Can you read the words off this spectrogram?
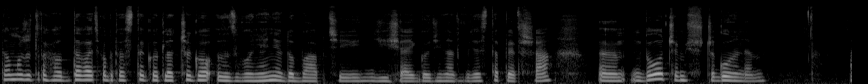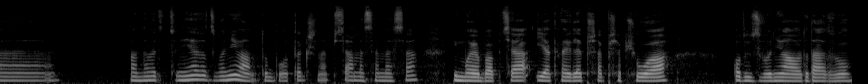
to może trochę oddawać obraz tego, dlaczego zadzwonienie do babci dzisiaj, godzina 21, było czymś szczególnym. E, a nawet to nie ja zadzwoniłam, to było tak, że napisałam SMS-a i moja babcia, jak najlepsza psiapsiuła, oddzwoniła od razu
